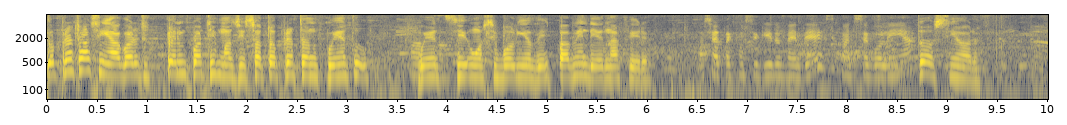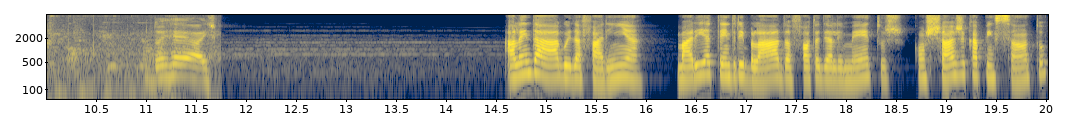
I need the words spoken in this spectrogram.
Eu planto assim, agora, por enquanto, irmãzinha, só estou plantando coentro, coentro, uma cebolinha verde para vender na feira. A senhora está conseguindo vender esse quanto de cebolinha? Tô, senhora. Dois reais. Além da água e da farinha, Maria tem driblado a falta de alimentos com chás de capim-santo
